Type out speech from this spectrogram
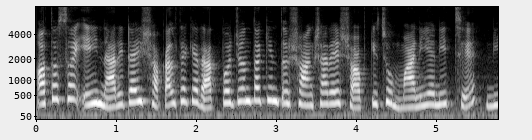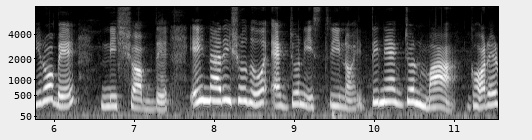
অথচ এই নারীটাই সকাল থেকে রাত পর্যন্ত কিন্তু সংসারের সব কিছু মানিয়ে নিচ্ছে নীরবে, নিঃশব্দে। এই নারী শুধু একজন স্ত্রী নয়, তিনি একজন মা, ঘরের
